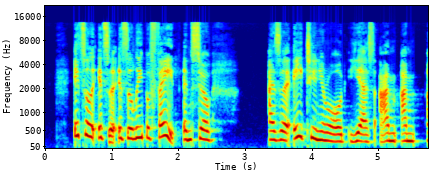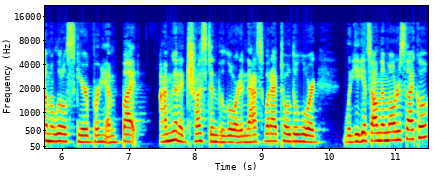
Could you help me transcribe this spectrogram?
it's a, it's a, it's a leap of faith. And so as an 18 year old, yes, I'm, I'm, I'm a little scared for him, but I'm going to trust in the Lord. And that's what I told the Lord. When he gets on the motorcycle,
